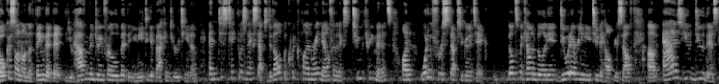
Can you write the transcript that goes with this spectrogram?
focus on, on the thing that, that you haven't been doing for a little bit that you need to get back into your routine of and just take those next steps. Develop a quick plan right now for the next two three minutes on what are the first steps you're going to take. Build some accountability do whatever you need to to help yourself. Um, as you do this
